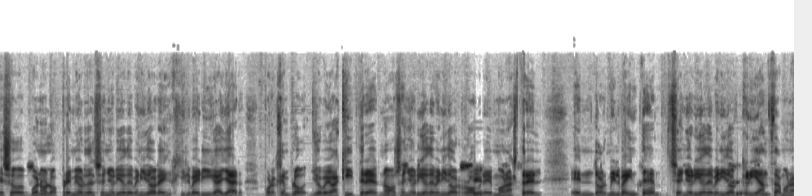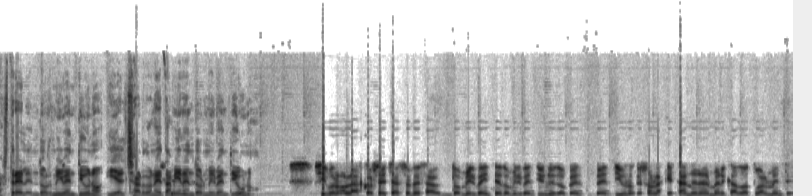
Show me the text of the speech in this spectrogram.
Eso, bueno, los premios del señorío de Benidorm en Gilbert y Gallar, por ejemplo, yo veo aquí tres, ¿no? Señorío de Benidorm Robre Monastrel en 2020, señorío de Benidorm Crianza Monastrel en 2021 y el Chardonnay también en 2021. Sí, bueno, las cosechas son esas, 2020, 2021 y 2021, que son las que están en el mercado actualmente.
